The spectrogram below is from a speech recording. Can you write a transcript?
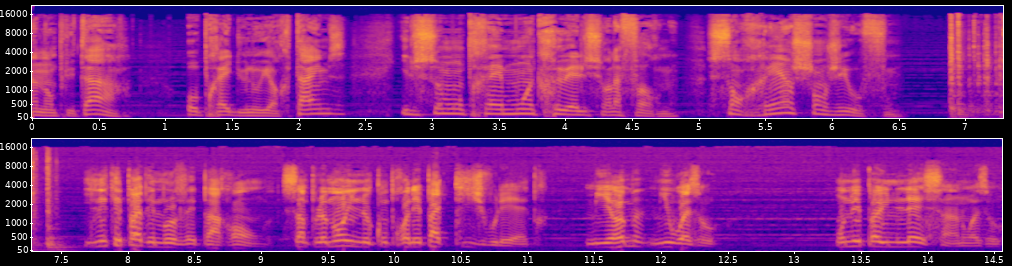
un an plus tard, auprès du New York Times, il se montrait moins cruel sur la forme, sans rien changer au fond. Ils n'étaient pas des mauvais parents, simplement ils ne comprenaient pas qui je voulais être. Mi-homme, mi-oiseau. On n'est pas une laisse à un oiseau.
